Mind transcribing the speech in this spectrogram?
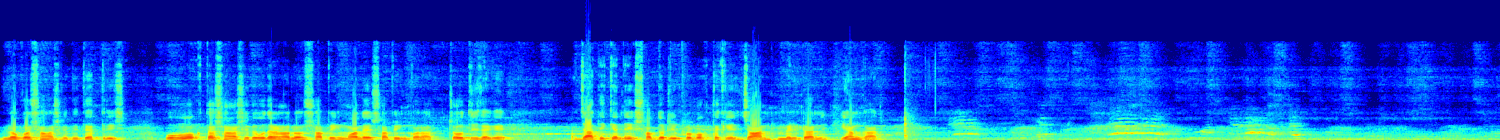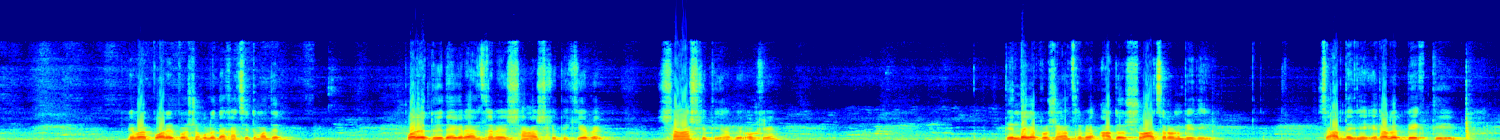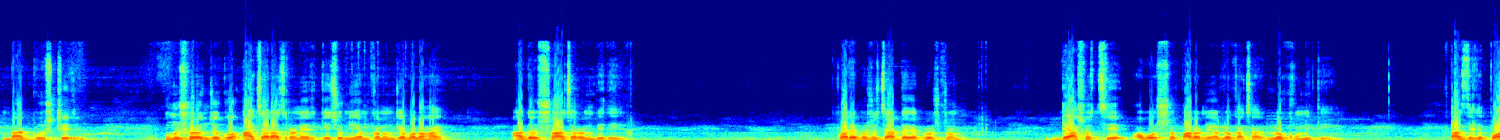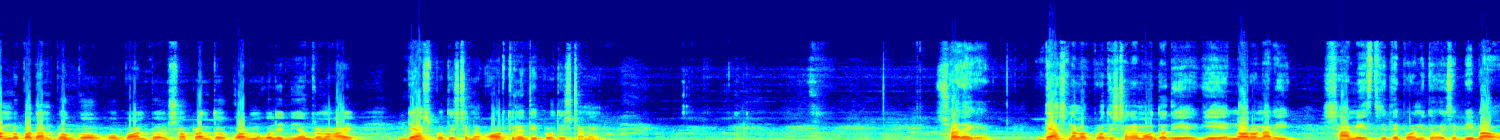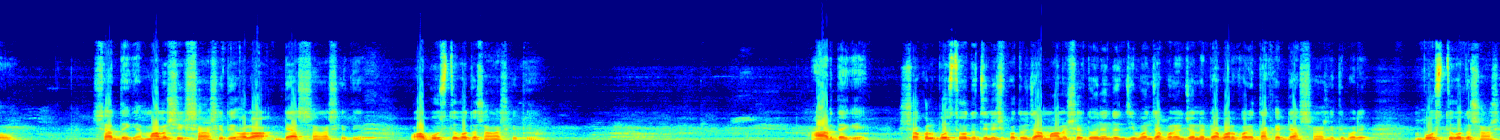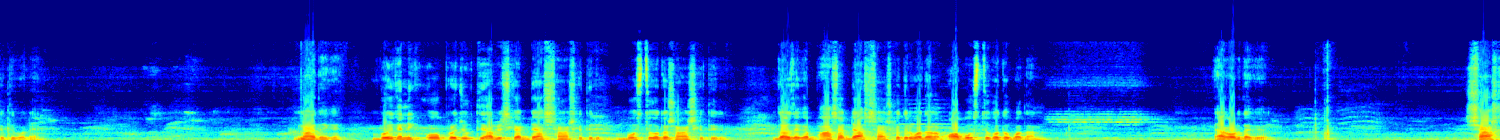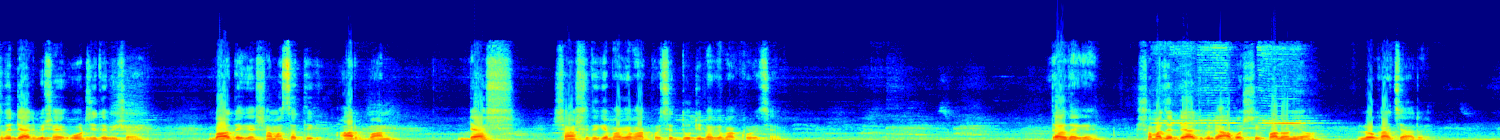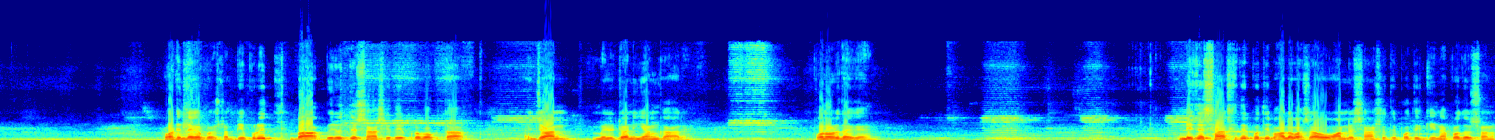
লোক সংস্কৃতি তেত্রিশ। উপভোক্তা সংস্কৃতির উদাহরণ হলো শপিং মলে শপিং করা। চৌত্রিশ থেকে, জাতিকেন্দ্রিক শব্দটির প্রবক্তা কি? John Milton Yinger. এবার পরের প্রশ্নগুলো দেখাচ্ছি তোমাদের। পরের দুই দাগের অ্যান্সার হবে সংস্কৃতি কী হবে? সংস্কৃতি হবে, ওকে? তিন দাগের প্রশ্নের অ্যান্সার হবে আদর্শ আচরণবিধি। চার দেখে এটা হলো ব্যক্তি বা গোষ্ঠীর অনুসরণযোগ্য আচার আচরণের কিছু নিয়মকানুনকে বলা হয় আদর্শ আচরণবিধি। পরের প্রশ্ন, চার দাগের প্রশ্ন, ড্যাশ হচ্ছে অবশ্য পালনীয় লোকাচার, লোকনীতি। পাঁচ দিকে পণ্য উপাদান ভোগ্য ও বন্টন সংক্রান্ত কর্মগুলির নিয়ন্ত্রণ হয় ড্যাশ প্রতিষ্ঠানে, অর্থনৈতিক প্রতিষ্ঠানে। ছয় দাগে, ড্যাশ নামক প্রতিষ্ঠানের মধ্য দিয়ে গিয়ে নরনারী স্বামী স্ত্রীতে পরিণত হয়েছে, বিবাহ। সাত দিকে মানসিক সংস্কৃতি হলো ড্যাশ সংস্কৃতি, অবস্তুগত সংস্কৃতি। আর দেখে, সকল বস্তুগত জিনিসপত্র যা মানুষের দৈনন্দিন জীবনযাপনের জন্য ব্যবহার করে, তাকে ড্যাশ সংস্কৃতি বলে, বস্তুগত সংস্কৃতি বলে। নয় দেখে, বৈজ্ঞানিক ও প্রযুক্তি আবিষ্কার ড্যাশ সংস্কৃতির, বস্তুগত সংস্কৃতির। দশ দেখে, ভাষা ড্যাশ সংস্কৃতির উপাদান, অবস্তুগত উপাদান। এগারো দেখে সাংস্কৃতিক ড্যাশ বিষয়, অর্জিত বিষয়। বা দেখে সমাজতাত্ত্বিক আর বান ড্যাশ সংস্কৃতিকে ভাগে ভাগ করেছে, দুটি ভাগে ভাগ করেছে। তেরো দেখে সমাজের ড্যাশগুলি আবশ্যিক পালনীয় লোকাচার। কঠিন থেকে প্রশ্ন, বিপরীত বা বিরুদ্ধে সংস্কৃতির প্রবক্তা জন মিল্টন ইয়াঙ্কার পনেরো দেখে নিজের সংস্কৃতির প্রতি ভালোবাসা ও অন্যের সংস্কৃতির প্রতি ঘৃণা প্রদর্শন,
